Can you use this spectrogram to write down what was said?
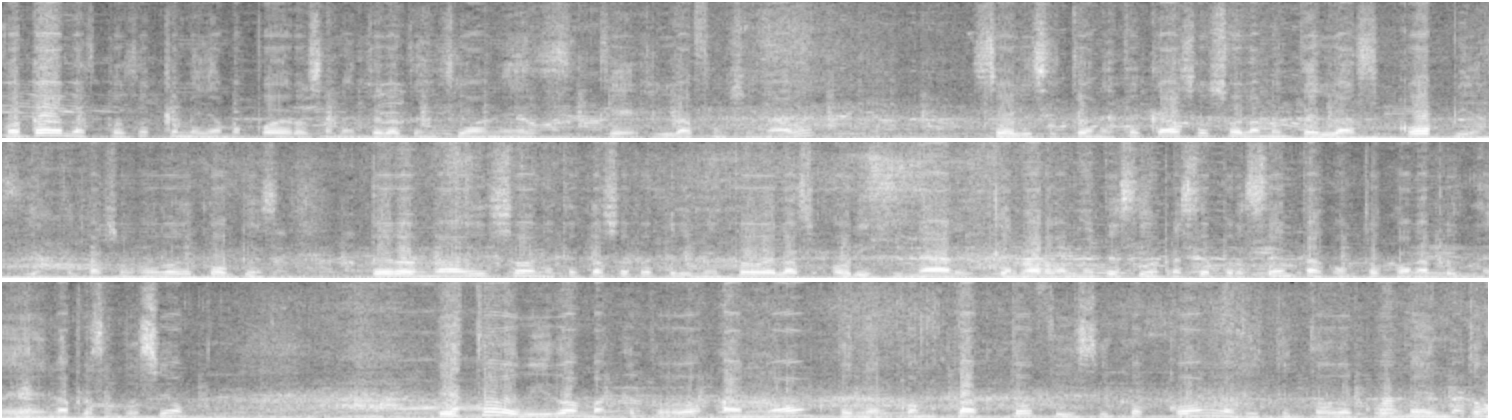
Otra de las cosas que me llamó poderosamente la atención es que la funcionaria solicitó en este caso solamente las copias, y en este caso un juego de copias, pero no hizo en este caso el requerimiento de las originales, que normalmente siempre se presentan junto con la, en la presentación. Esto debido más que todo a no tener contacto físico con los distintos documentos.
